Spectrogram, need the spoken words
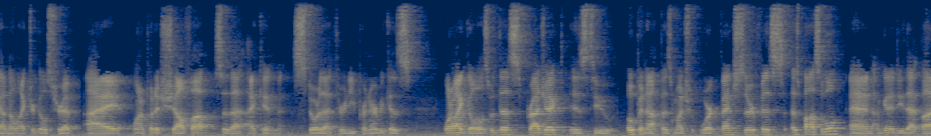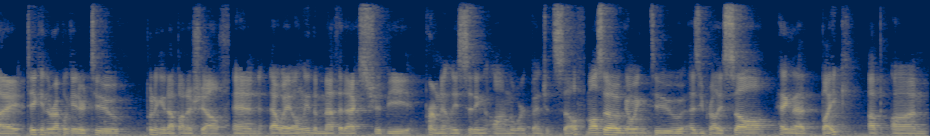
got an electrical strip. I want to put a shelf up so that I can store that 3D printer because one of my goals with this project is to open up as much workbench surface as possible. And I'm gonna do that by taking the Replicator 2, putting it up on a shelf, and that way only the Method X should be permanently sitting on the workbench itself. I'm also going to, as you probably saw, hang that bike up on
